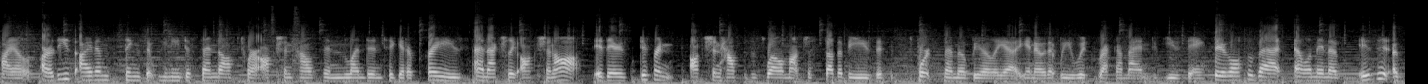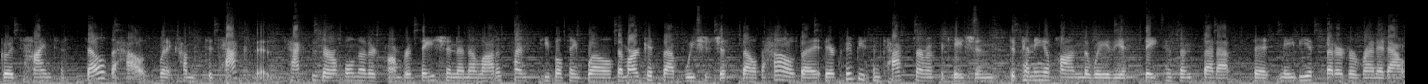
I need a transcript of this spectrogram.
pile? Are these items things that we need to send off to our auction house in London to get appraised and actually auction off? There's different auction houses as well, not just Sotheby's. If it's sports memorabilia, you know, that we would recommend using. There's also that element of is it a good time to sell the house when it comes to taxes? Taxes are a whole other conversation, and a lot of times people think, well, the market's up, we should just sell the house, but there could be some tax ramifications depending upon the way the estate has been set up that maybe it's better to rent it out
